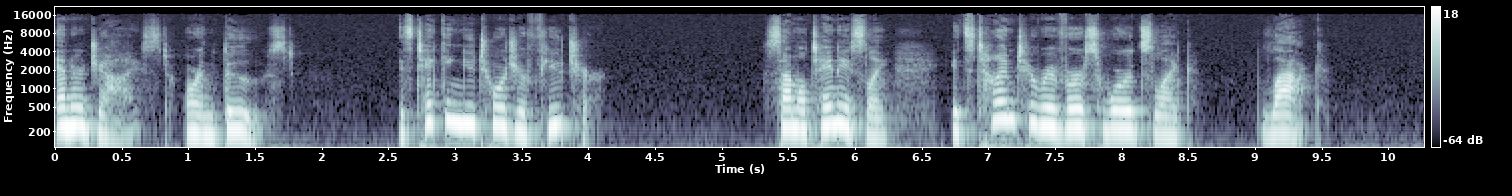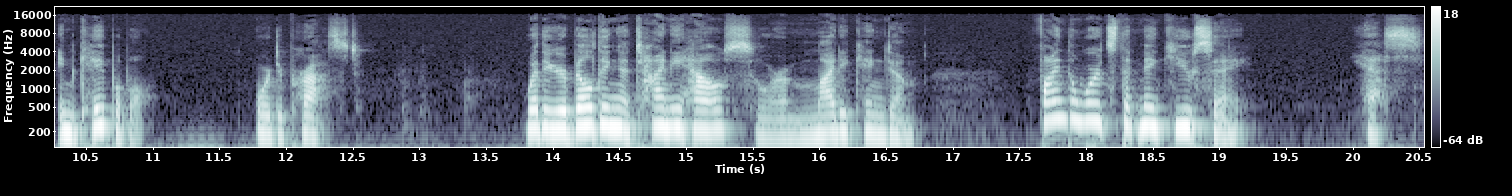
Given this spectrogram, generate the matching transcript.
energized, or enthused, it's taking you towards your future. Simultaneously, it's time to reverse words like lack, incapable, or depressed. Whether you're building a tiny house or a mighty kingdom, find the words that make you say, Yes,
